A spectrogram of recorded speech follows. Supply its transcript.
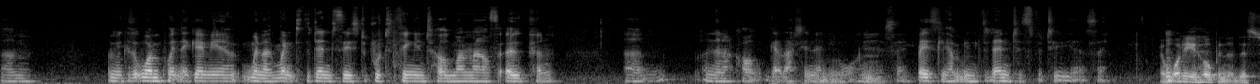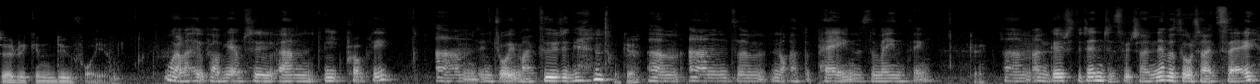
um, I mean, because at one point they gave me a, when I went to the dentist, they used to put a thing in to hold my mouth open, um, and then I can't get that in anymore. You know, Mm. so basically, I haven't been to the dentist for two years. So, And what are you hoping that this surgery can do for you? Well, I hope I'll be able to um, eat properly and enjoy my food again, Okay. um, and um, not have the pain is the main thing. Okay. Um, and go to the dentist, which I never thought I'd say,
